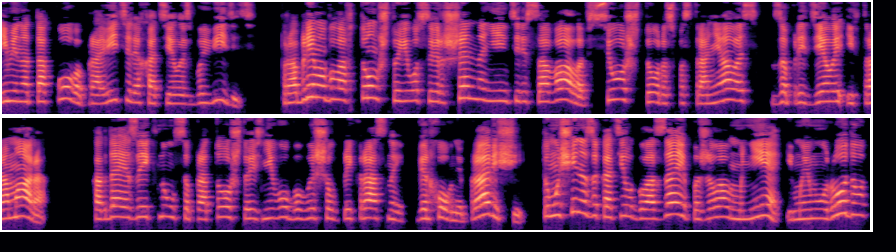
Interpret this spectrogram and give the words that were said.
Именно такого правителя хотелось бы видеть. Проблема была в том, что его совершенно не интересовало все, что распространялось за пределы Ихтрамара. Когда я заикнулся про то, что из него бы вышел прекрасный верховный правящий, то мужчина закатил глаза и пожелал мне и моему роду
